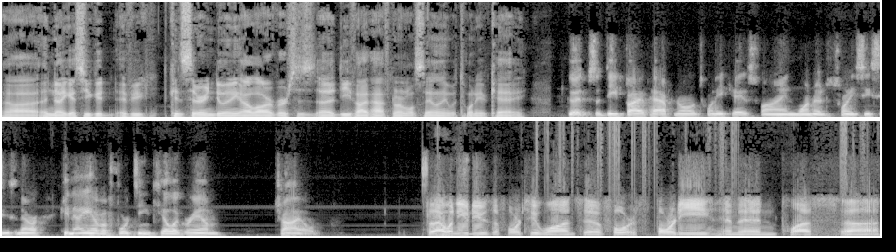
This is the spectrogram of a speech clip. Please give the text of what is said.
Uh, and I guess you could, if you're considering doing LR versus uh, D5 half normal saline with 20 of K. Good. So D5 half normal, 20K is fine, 120 cc's an hour. Okay, now you have a 14 kilogram child. So that one you'd use the 421, so four, 40, and then plus uh,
